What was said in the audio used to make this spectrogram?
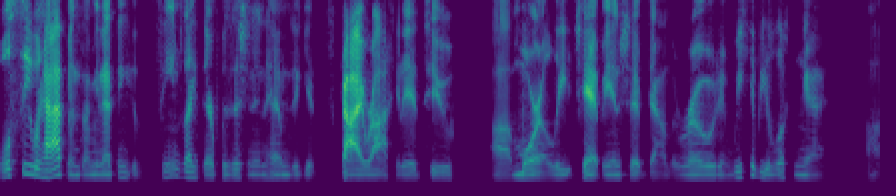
we'll see what happens. I mean, I think it seems like they're positioning him to get skyrocketed to uh, more elite championship down the road, and we could be looking at uh,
